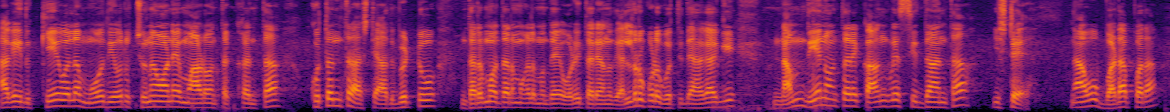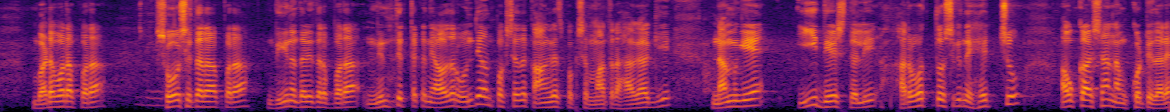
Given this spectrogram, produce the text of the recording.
ಹಾಗೆ ಇದು ಕೇವಲ ಮೋದಿಯವರು ಚುನಾವಣೆ ಮಾಡುವಂತಕ್ಕಂಥ ಕುತಂತ್ರ ಅಷ್ಟೇ. ಅದು ಬಿಟ್ಟು ಧರ್ಮ ಧರ್ಮಗಳ ಮುಂದೆ ಹೊಡಿತಾರೆ ಅನ್ನೋದು ಎಲ್ಲರೂ ಕೂಡ ಗೊತ್ತಿದೆ. ಹಾಗಾಗಿ ನಮ್ದು ಏನು ಅಂತಾರೆ ಕಾಂಗ್ರೆಸ್ ಸಿದ್ಧಾಂತ ಇಷ್ಟೇ. ನಾವು ಬಡ ಪರ, ಬಡವರ ಪರ, ಶೋಷಿತರ ಪರ ದೀನದಲಿತರ ಪರ ನಿಂತಿರ್ತಕ್ಕಂಥ ಯಾವುದಾದ್ರು ಒಂದೇ ಒಂದು ಪಕ್ಷದ ಕಾಂಗ್ರೆಸ್ ಪಕ್ಷ ಮಾತ್ರ. ಹಾಗಾಗಿ ನಮಗೆ ಈ ದೇಶದಲ್ಲಿ ಅರವತ್ತು ವರ್ಷಕ್ಕಿಂತ ಹೆಚ್ಚು ಅವಕಾಶ ನಮ್ಗೆ ಕೊಟ್ಟಿದ್ದಾರೆ.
